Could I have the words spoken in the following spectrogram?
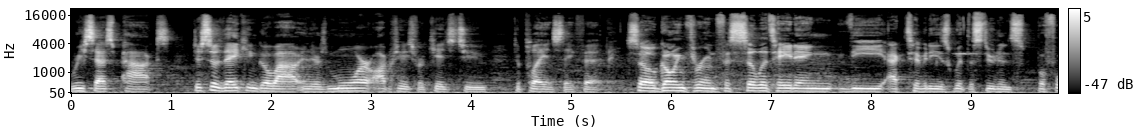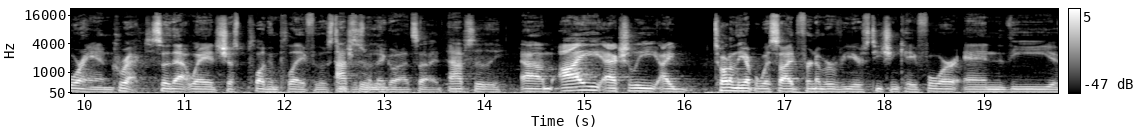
recess packs, just so they can go out and there's more opportunities for kids to to play and stay fit. So going through and facilitating the activities with the students beforehand. Correct. So that way it's just plug and play for those teachers when they go outside. Absolutely. Um, I actually I taught on the Upper West Side for a number of years, teaching K four, and the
